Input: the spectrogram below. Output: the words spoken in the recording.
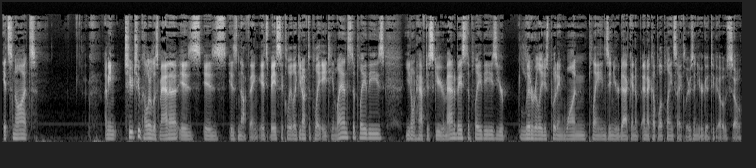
it's not. I mean, two two colorless mana is is is nothing. It's basically like you don't have to play 18 lands to play these. You don't have to skew your mana base to play these. You're literally just putting one plains in your deck and a, and a couple of plane cyclers, and you're good to go. So,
